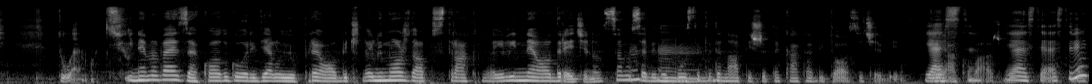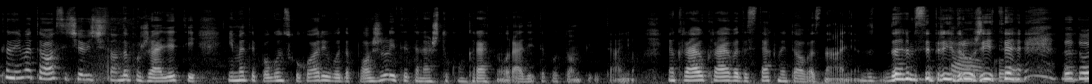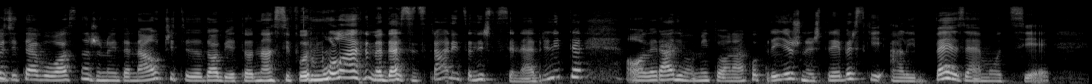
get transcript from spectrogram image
tu emociju. I nema veze ako odgovori djeluju preobično ili možda abstraktno ili neodređeno. Samo sebi mm dopustite da napišete kakav bi to osjećaj bio. Jeste, je jako važno. Jeste, jeste. Vi kad imate osjećaj, vi ćete onda poželjeti, imate pogonsko gorivo da poželite da nešto konkretno uradite po tom pitanju. Na kraju krajeva da steknete ova znanja, da, nam se pridružite, da dođete evo u osnaženo i da naučite, da dobijete od nas i formular na 10 stranica, ništa se ne brinite. Ove, radimo mi to onako prilježno i štreberski ali bez emocije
